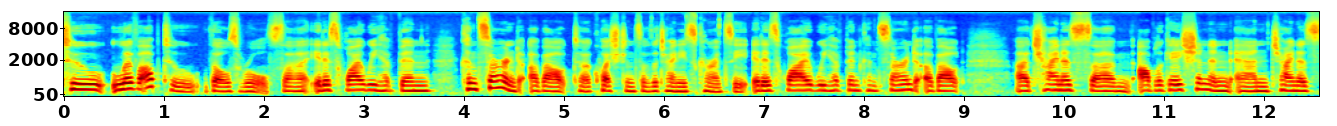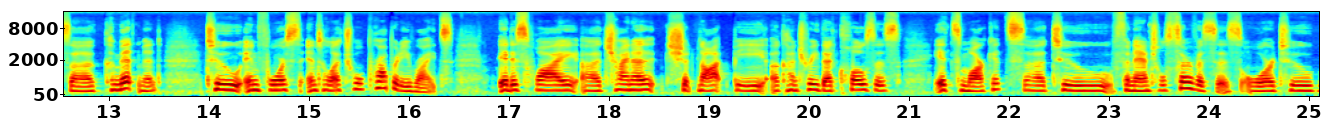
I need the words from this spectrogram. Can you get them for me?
to live up to those rules. Uh, it is why we have been concerned about uh, questions of the Chinese currency. It is why we have been concerned about uh, China's um, obligation and, and China's uh, commitment to enforce intellectual property rights. It is why uh, China should not be a country that closes its markets uh, to financial services or to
